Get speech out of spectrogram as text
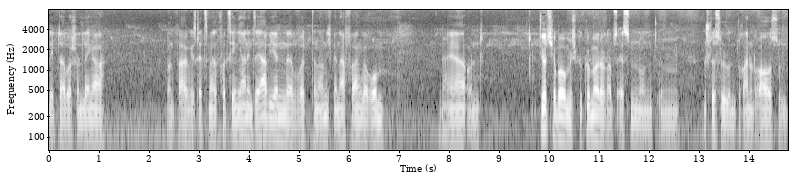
lebt da aber schon länger und war irgendwie das letzte Mal vor zehn Jahren in Serbien. Da wollte dann auch nicht mehr nachfragen, warum. Naja, und die hat sich aber um mich gekümmert, da gab es Essen und ähm, einen Schlüssel und rein und raus und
